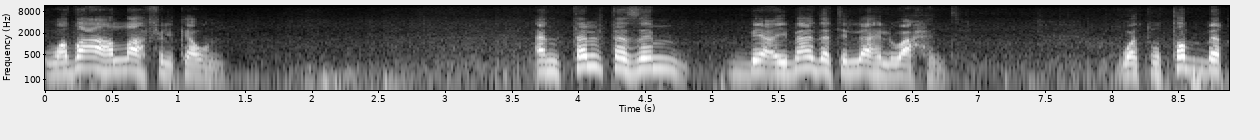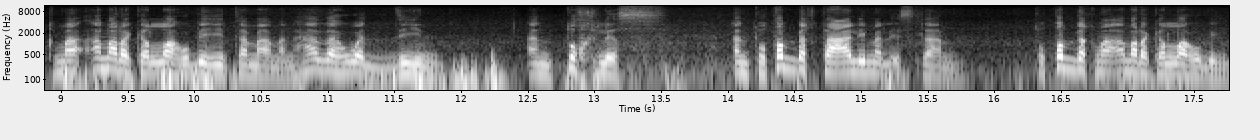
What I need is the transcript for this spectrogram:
وضعها الله في الكون. أن تلتزم بعبادة الله الواحد وتطبق ما أمرك الله به تماما. هذا هو الدين. أن تخلص أن تطبق تعاليم الإسلام تطبق ما أمرك الله به.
